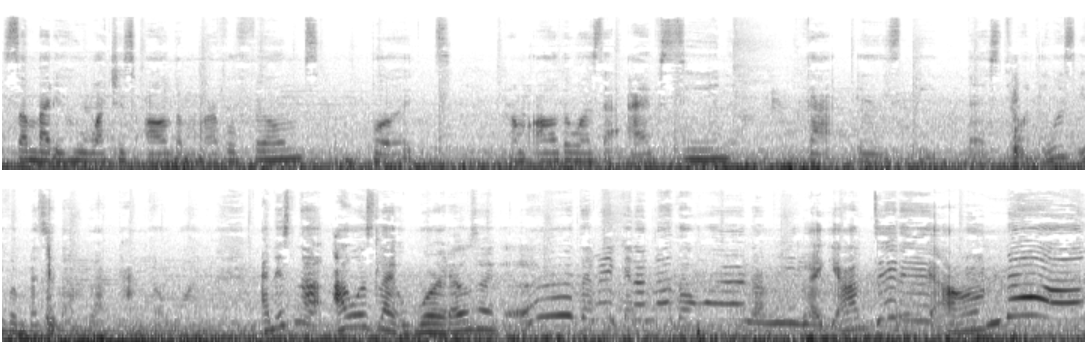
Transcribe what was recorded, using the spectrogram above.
somebody who watches all the Marvel films, but from all the ones that I've seen, that is the best one. It was even better than Black Panther one. And it's not, I was like worried. I was like, oh, they're making another one. I mean, like, y'all did it. I don't know.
